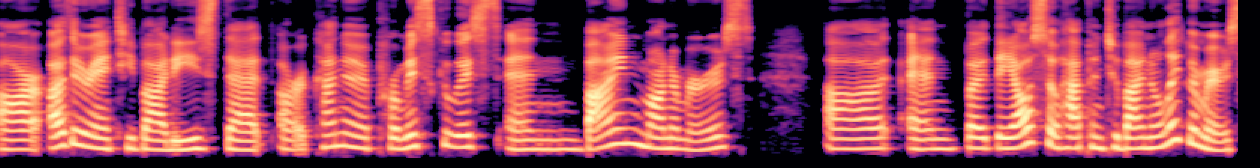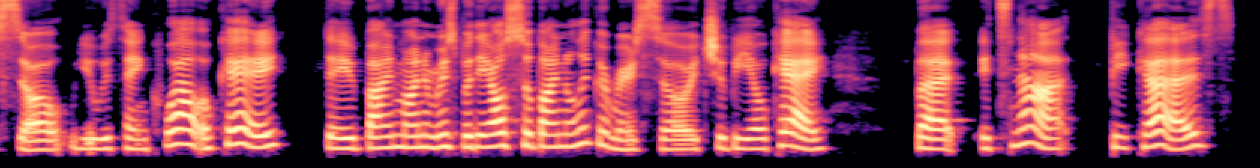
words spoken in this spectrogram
are other antibodies that are kind of promiscuous and bind monomers, uh, and but they also happen to bind oligomers. So you would think, well, okay, they bind monomers, but they also bind oligomers, so it should be okay. But it's not because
